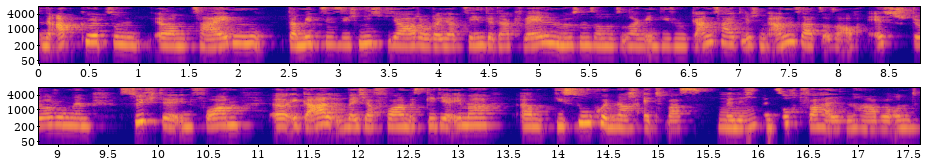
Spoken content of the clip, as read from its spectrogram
eine Abkürzung ähm, zeigen, damit sie sich nicht Jahre oder Jahrzehnte da quälen müssen, sondern sozusagen in diesem ganzheitlichen Ansatz, also auch Essstörungen, Süchte in Form, äh, egal in welcher Form, es geht ja immer ähm, die Suche nach etwas, mhm. wenn ich mhm. ein Suchtverhalten habe. Und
